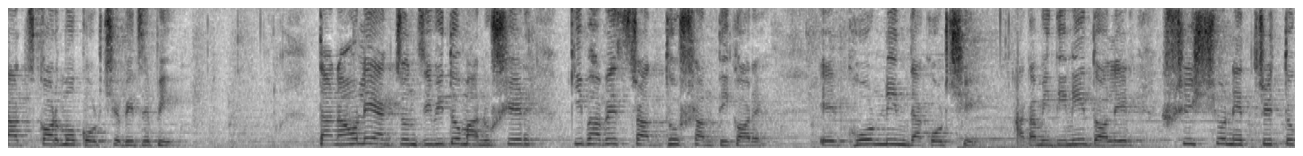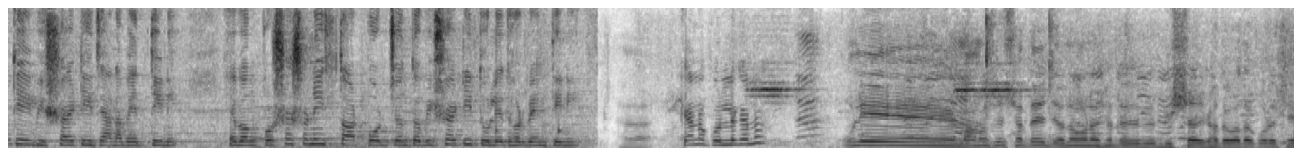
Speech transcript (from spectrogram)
কাজকর্ম করছে বিজেপি। তা না হলে একজন জীবিত মানুষের কীভাবে শ্রাদ্ধ শান্তি করে? এর ঘোর নিন্দা করছি। আগামী দিনে দলের শীর্ষ নেতৃত্বকে এই বিষয়টি জানাবেন তিনি এবং প্রশাসনিক স্তর পর্যন্ত বিষয়টি তুলে ধরবেন তিনি। হ্যাঁ। কেন করলে কেন? উনি মানুষের সাথে জনগণের সাথে বিশ্বাসঘাতকতা করেছে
